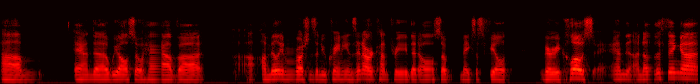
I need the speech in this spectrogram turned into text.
Um, and uh, we also have uh, a million Russians and Ukrainians in our country that also makes us feel very close. And another thing, uh,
